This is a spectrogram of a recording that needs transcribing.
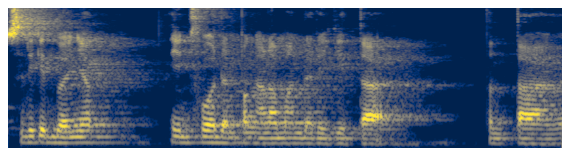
sedikit banyak info dan pengalaman dari kita tentang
